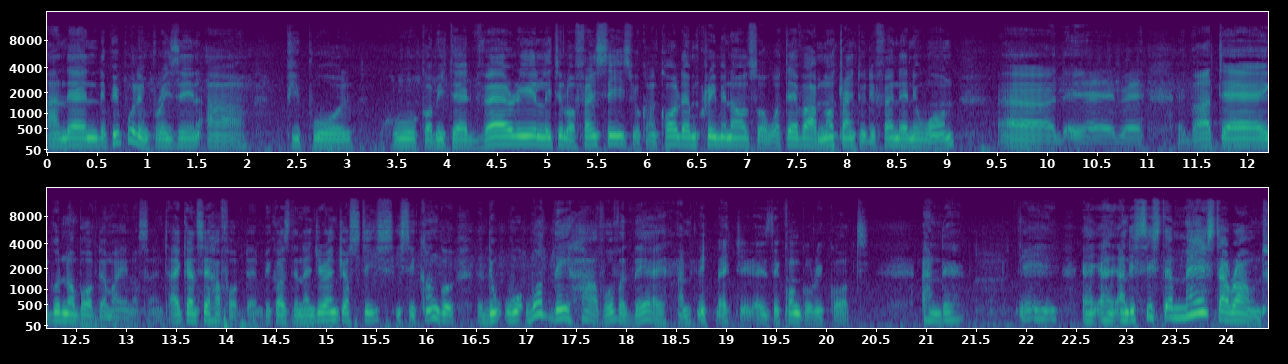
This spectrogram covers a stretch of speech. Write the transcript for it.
and then the people in prison are people who committed very little offenses. You can call them criminals or whatever. I'm not trying to defend anyone. Uh, but uh, a good number of them are innocent. I can say half of them because the Nigerian justice is a Congo. The, what they have over there, I mean, in Nigeria is the Congo record, and, uh, and the system messed around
